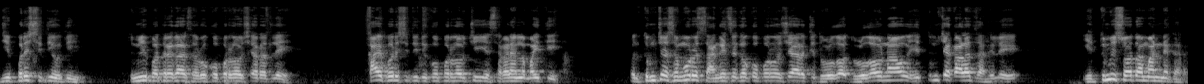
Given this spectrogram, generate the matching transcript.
जी परिस्थिती होती तुम्ही पत्रकार सर्व कोपरगाव शहरातले काय परिस्थिती होती कोपरगावची हे सगळ्यांना माहिती आहे. पण तुमच्यासमोरच सांगायचं का कोपरगाव शहराचे धुळगाव धुळगाव नाव हे तुमच्या काळात झालेलं आहे. हे तुम्ही स्वतः मान्य करा.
